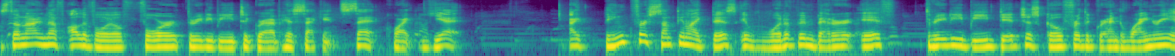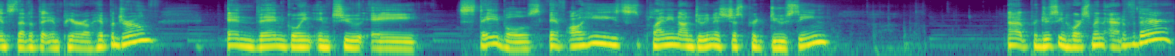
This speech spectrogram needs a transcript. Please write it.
Still not enough olive oil for 3DBee to grab his second set quite yet. I think for something like this, it would have been better if 3DBee did just go for the Grand Winery instead of the Imperial Hippodrome and then going into a stables. If all he's planning on doing is just producing uh, producing horsemen out of there,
